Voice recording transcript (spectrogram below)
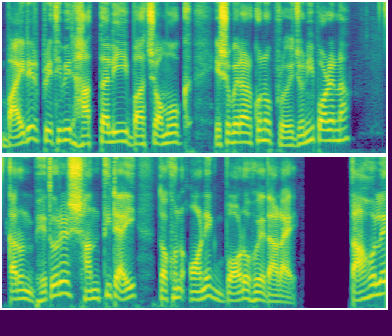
বাইরের পৃথিবীর হাততালি বা চমক, এসবের আর কোনো প্রয়োজনই পড়ে না। কারণ ভেতরের শান্তিটাই তখন অনেক বড় হয়ে দাঁড়ায়। তাহলে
